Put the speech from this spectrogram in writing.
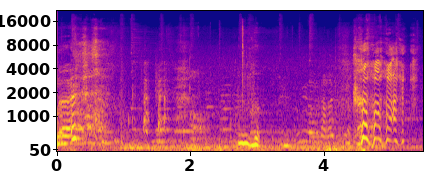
네.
